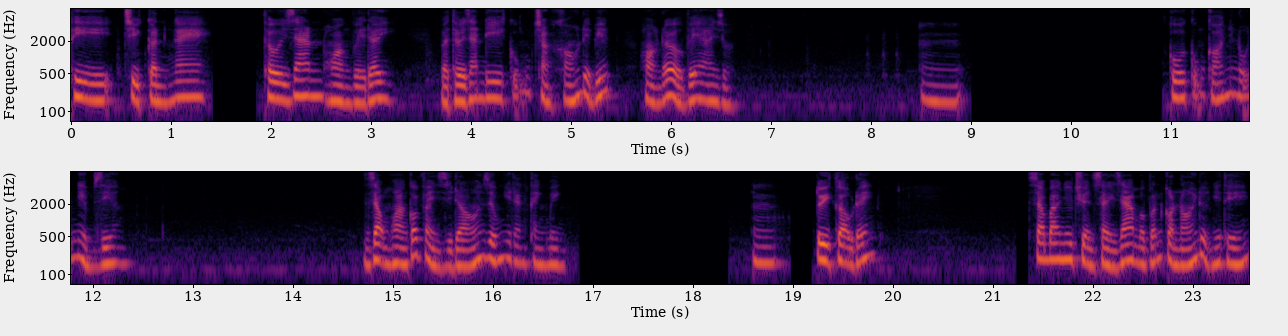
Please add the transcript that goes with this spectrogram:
thì chỉ cần nghe thời gian Hoàng về đây và thời gian đi cũng chẳng khó để biết Hoàng đã ở với ai rồi. Uhm. Cô ấy cũng có những nỗi niềm riêng. Giọng Hoàng có vẻ gì đó giống như đang thanh minh. Uhm. tùy cậu đấy. Sao bao nhiêu chuyện xảy ra mà vẫn còn nói được như thế?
